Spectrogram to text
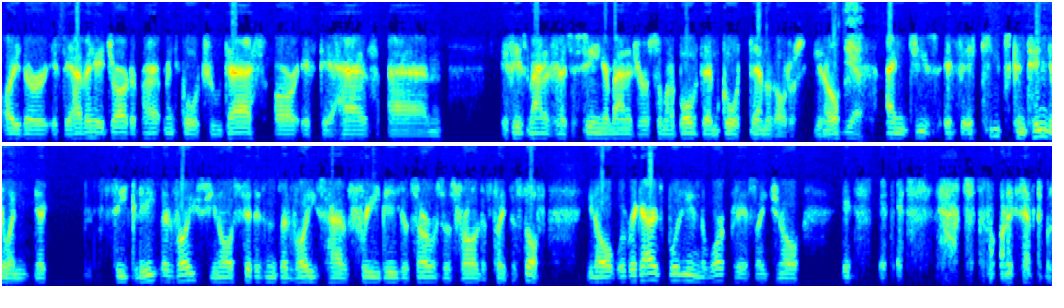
either, if they have a HR department, go through that, or if they have, um, if his manager has a senior manager or someone above them, go to them about it, you know? Yeah. And geez, if it keeps continuing, like, seek legal advice, you know, citizens' advice, have free legal services for all this type of stuff. You know, with regards bullying in the workplace, like, you know, it's it, it's, it's unacceptable.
